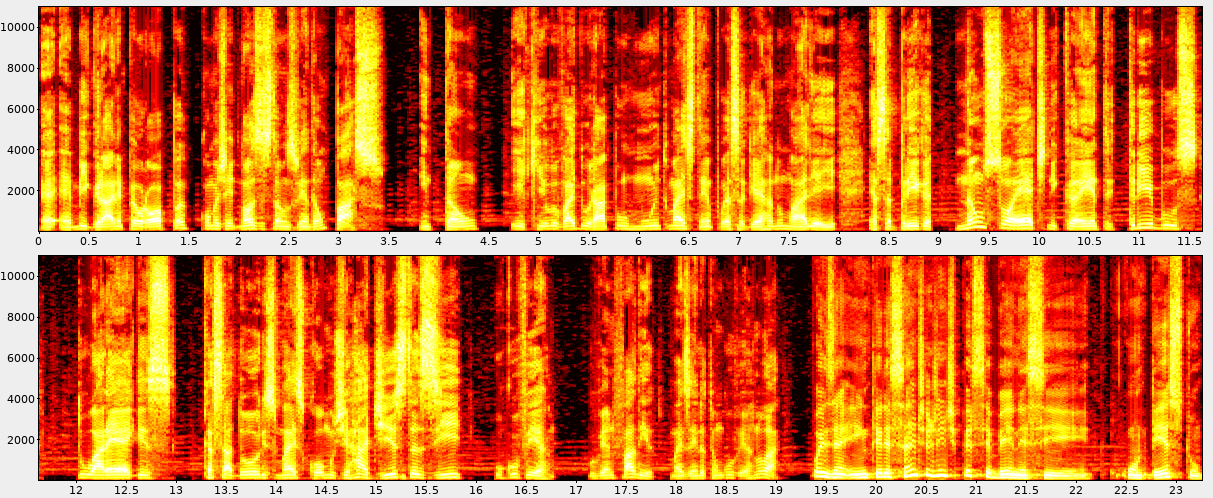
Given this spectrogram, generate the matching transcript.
é, é, migrarem para a Europa, como gente, nós estamos vendo, é um passo. Então, aquilo vai durar por muito mais tempo, essa guerra no Mali aí, essa briga não só étnica entre tribos, tuaregues, caçadores, mas como jihadistas e o governo. Governo falido, mas ainda tem um governo lá. Pois é, é interessante a gente perceber nesse contexto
